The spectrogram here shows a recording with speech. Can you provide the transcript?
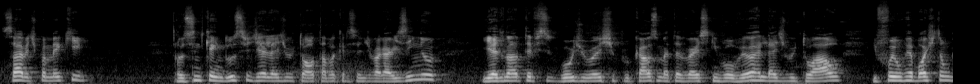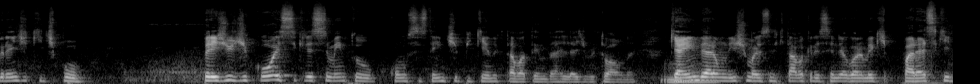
sabe? Tipo, é meio que eu sinto que a indústria de realidade virtual tava crescendo devagarzinho e aí do nada teve esse Gold Rush por causa do metaverso que envolveu a realidade virtual e foi um rebote tão grande que tipo prejudicou esse crescimento consistente e pequeno que tava tendo da realidade virtual, né? Que ainda era um nicho, mas sinto que tava crescendo e agora meio que parece que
